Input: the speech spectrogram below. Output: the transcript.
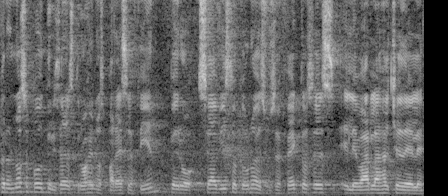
pero no se puede utilizar estrógenos para ese fin, pero se ha visto que uno de sus efectos es elevar las HDL.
